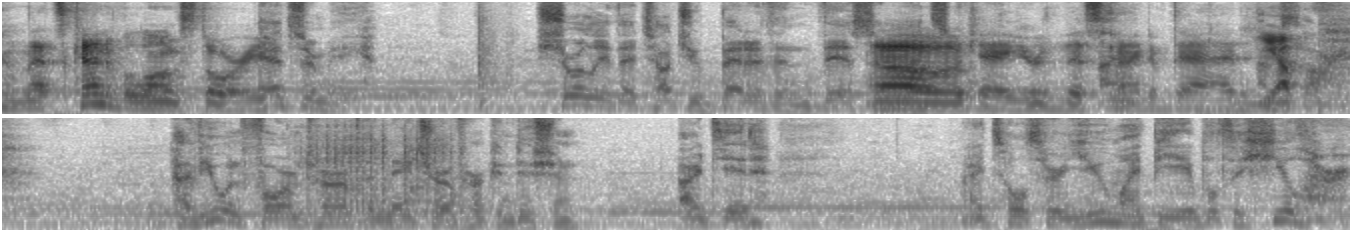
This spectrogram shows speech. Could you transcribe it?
That's kind of a long story. Answer me. Surely they taught you better than this. Oh, okay, you're this kind of dad. I'm Yep. sorry. Have you informed her of the nature of her condition? I did. I told her you might be able to heal her.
